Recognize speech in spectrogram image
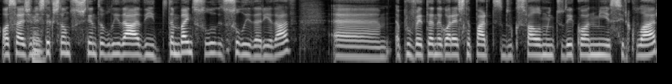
Ou seja, Sim. nesta questão de sustentabilidade e também de solidariedade, uh, aproveitando agora esta parte do que se fala muito da economia circular.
